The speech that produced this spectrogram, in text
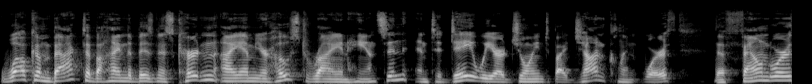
Welcome back to Behind the Business Curtain. I am your host, Ryan Hanson, and today we are joined by John Clintworth, the founder,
